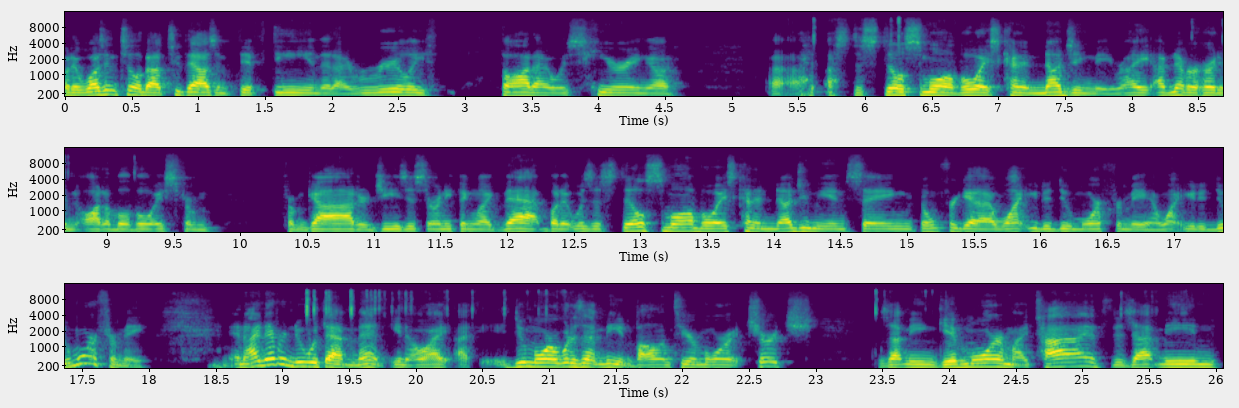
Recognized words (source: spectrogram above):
but it wasn't until about 2015 that I really thought I was hearing a, a, a still small voice kind of nudging me. Right? I've never heard an audible voice from from God or Jesus or anything like that, but it was a still small voice kind of nudging me and saying, "Don't forget, I want you to do more for me. I want you to do more for me." Mm-hmm. And I never knew what that meant. You know, I, I do more. What does that mean? Volunteer more at church? Does that mean give more in my tithe? Does that mean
